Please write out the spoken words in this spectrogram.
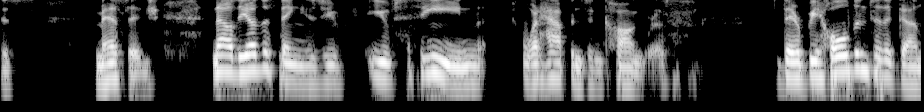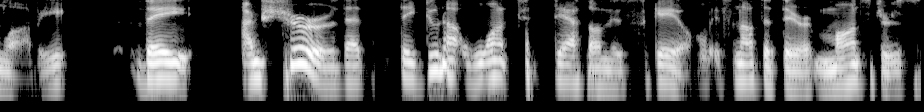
this message. Now, the other thing is you've you've seen what happens in Congress. They're beholden to the gun lobby. They I'm sure that they do not want death on this scale. It's not that they're monsters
